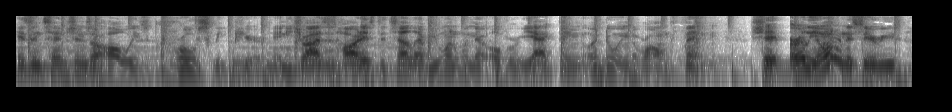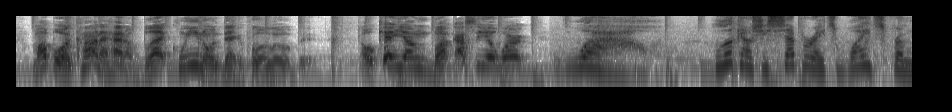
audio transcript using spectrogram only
His intentions are always grossly pure, and he tries his hardest to tell everyone when they're overreacting or doing the wrong thing. Shit, early on in the series, my boy Connor had a black queen on deck for a little bit. Okay, young buck, I see your work. Wow. Look how she separates whites from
